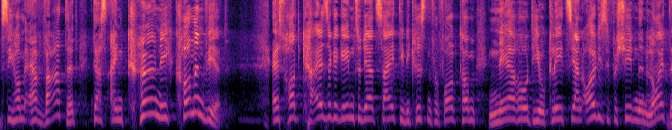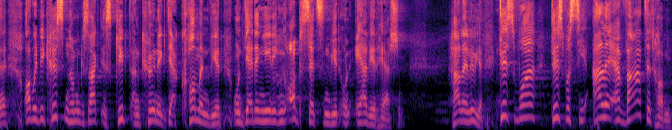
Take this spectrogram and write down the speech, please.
Sie haben erwartet, dass ein König kommen wird. Es hat Kaiser gegeben zu der Zeit, die die Christen verfolgt haben, Nero, Diokletian, all diese verschiedenen Leute. Aber die Christen haben gesagt, es gibt einen König, der kommen wird und der denjenigen absetzen wird und er wird herrschen. Halleluja. Das war das, was sie alle erwartet haben.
